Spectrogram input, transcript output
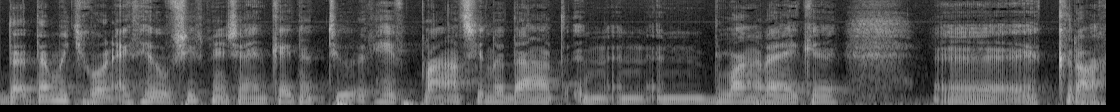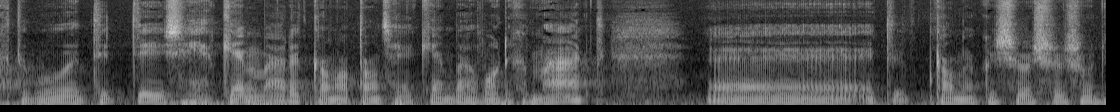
daar, daar, moet je gewoon echt heel voorzichtig mee zijn. Kijk, natuurlijk heeft plaats inderdaad een, een, een belangrijke uh, kracht. Het, het is herkenbaar, het kan althans herkenbaar worden gemaakt. Uh, het kan ook een soort, soort, soort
